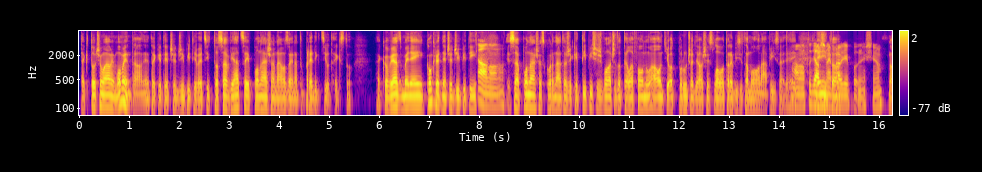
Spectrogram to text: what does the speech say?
tak to, čo máme momentálne, také tie chat GPT veci, to sa viacej ponáša naozaj na tú predikciu textu. Ako viac menej, konkrétne chat GPT áno, áno. sa ponáša skôr na to, že keď ty píšeš volačo do telefónu a on ti odporúča ďalšie slovo, ktoré by si tam mohol napísať. Ej. Áno, to ďalšie najpravdepodobnejšie. No, no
